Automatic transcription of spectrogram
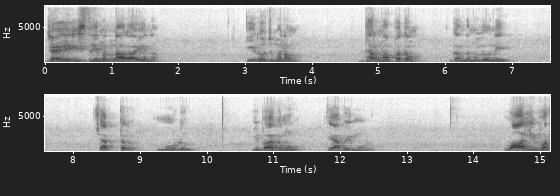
జై శ్రీమన్నారాయణ. ఈరోజు మనం ధర్మపదం గంధములోని చాప్టర్ మూడు విభాగము యాభై మూడు. వాలి వద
